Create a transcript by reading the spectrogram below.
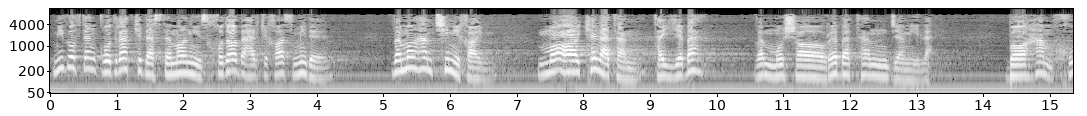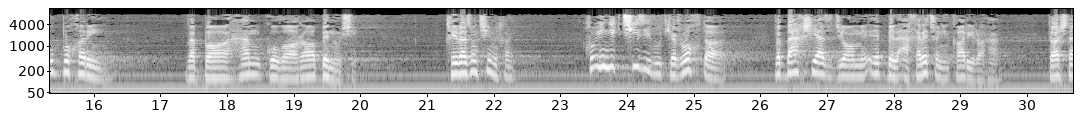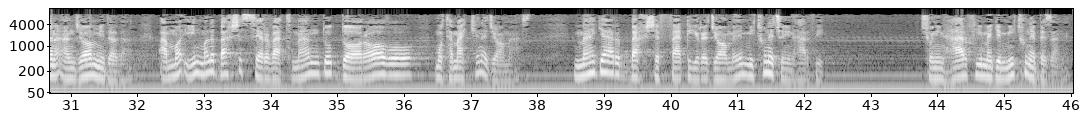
می‌گفتن قدرت که دست ما نیست خدا به هر که خواست میده و ما هم چی می‌خوایم؟ معاکلتا طیبه و مشاربتا جمیله. با هم خوب بخوریم. و با هم گوارا بنوشیم. خیر از اون چی می‌خوایم؟ خب این یک چیزی بود که رخ داد و بخشی از جامعه بالاخره چون این کاری را هم داشتن انجام می‌دادن. اما این مال بخش ثروتمند و دارا و متمکن جامعه است. مگر بخش فقیر جامعه می‌تونه چنین حرفی؟ چنین حرفی مگه می‌تونه بزنه؟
